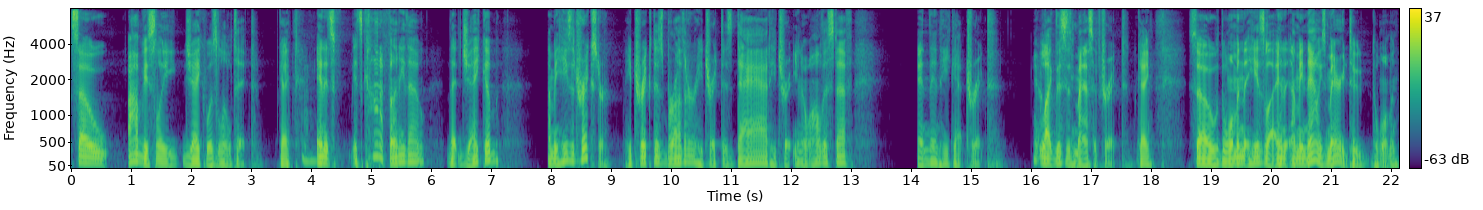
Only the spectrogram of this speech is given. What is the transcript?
so obviously Jake was a little ticked. Okay, Mhm. and it's it's kind of funny though that Jacob, I mean, he's a trickster. He tricked his brother. He tricked his dad. He tricked you know all this stuff, and then he got tricked. Yeah. Like this is massive tricked. Okay, so the woman that he is, li- and I mean now he's married to the woman.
